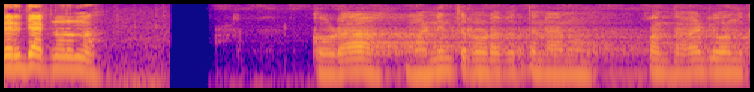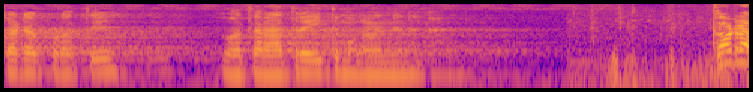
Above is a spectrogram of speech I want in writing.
ಗರಿದಾಟ್ ನೋಡೋಣ. ಗೌಡ ಮಣ್ಣಿಂತ ನೋಡಕತ್ತೆ ನಾನು. ಒಂದು ಗಂಟ್ಲೆ ಒಂದು ಕಟ ಕೊಡತ್ತಿ. ಇವತ್ತು ರಾತ್ರಿ ಐತಿ ಮಗನ ನಿನಗೆ. ಗೌಡ್ರ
